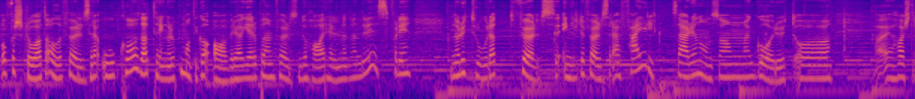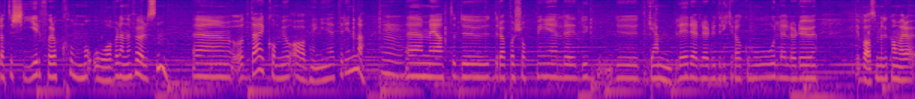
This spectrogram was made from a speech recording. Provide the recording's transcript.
å forstå at alle følelser er ok. Da trenger du på en måte ikke å avreagere på den følelsen du har heller nødvendigvis. Fordi når du tror at følelse, enkelte følelser er feil, så er det jo noen som går ut og har strategier for å komme over denne følelsen. Uh, og der kommer jo avhengigheter inn, da. Eh, med at du drar på shopping, eller du, du gambler, eller du drikker alkohol, eller du Hva som helst. Du kan være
